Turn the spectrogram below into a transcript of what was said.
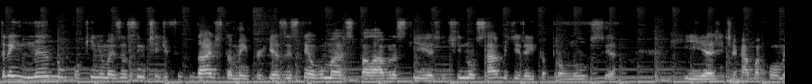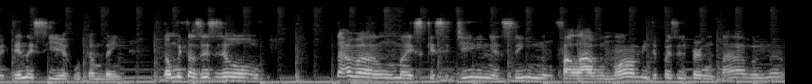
treinando um pouquinho, mas eu senti dificuldade também, porque às vezes tem algumas palavras que a gente não sabe direito a pronúncia e a gente acaba cometendo esse erro também. Então muitas vezes eu dava uma esquecidinha, assim, não falava o nome, depois ele perguntava, não,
